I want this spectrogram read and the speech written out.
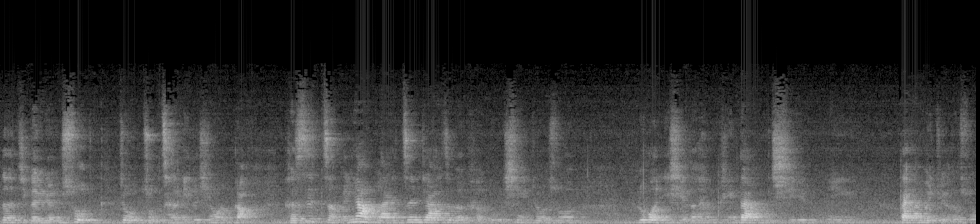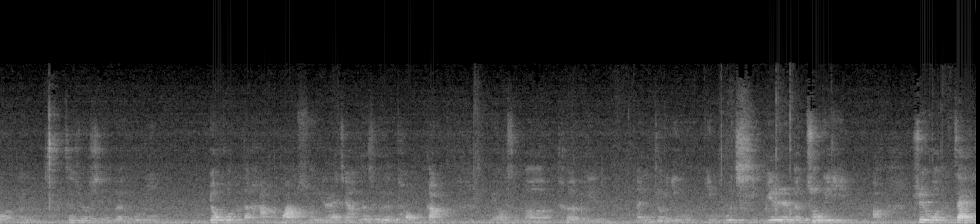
那几个元素就组成你的新闻稿，可是怎么样来增加这个可读性？就是说，如果你写的很平淡无奇，你大家会觉得说，嗯，这就是一个读音。用我们的行话术语来讲，这是通稿，没有什么特别，那你就引引不起别人的注意啊。所以我们在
